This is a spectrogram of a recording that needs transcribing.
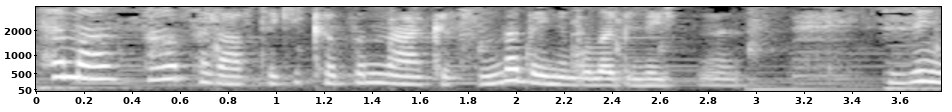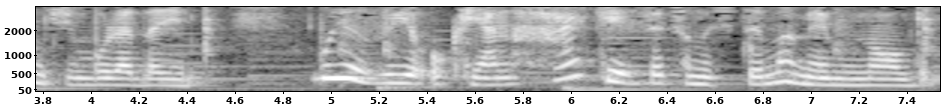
hemen sağ taraftaki kapının arkasında beni bulabilirsiniz. Sizin için buradayım. Bu yazıyı okuyan herkesle tanıştığıma memnun oldum.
